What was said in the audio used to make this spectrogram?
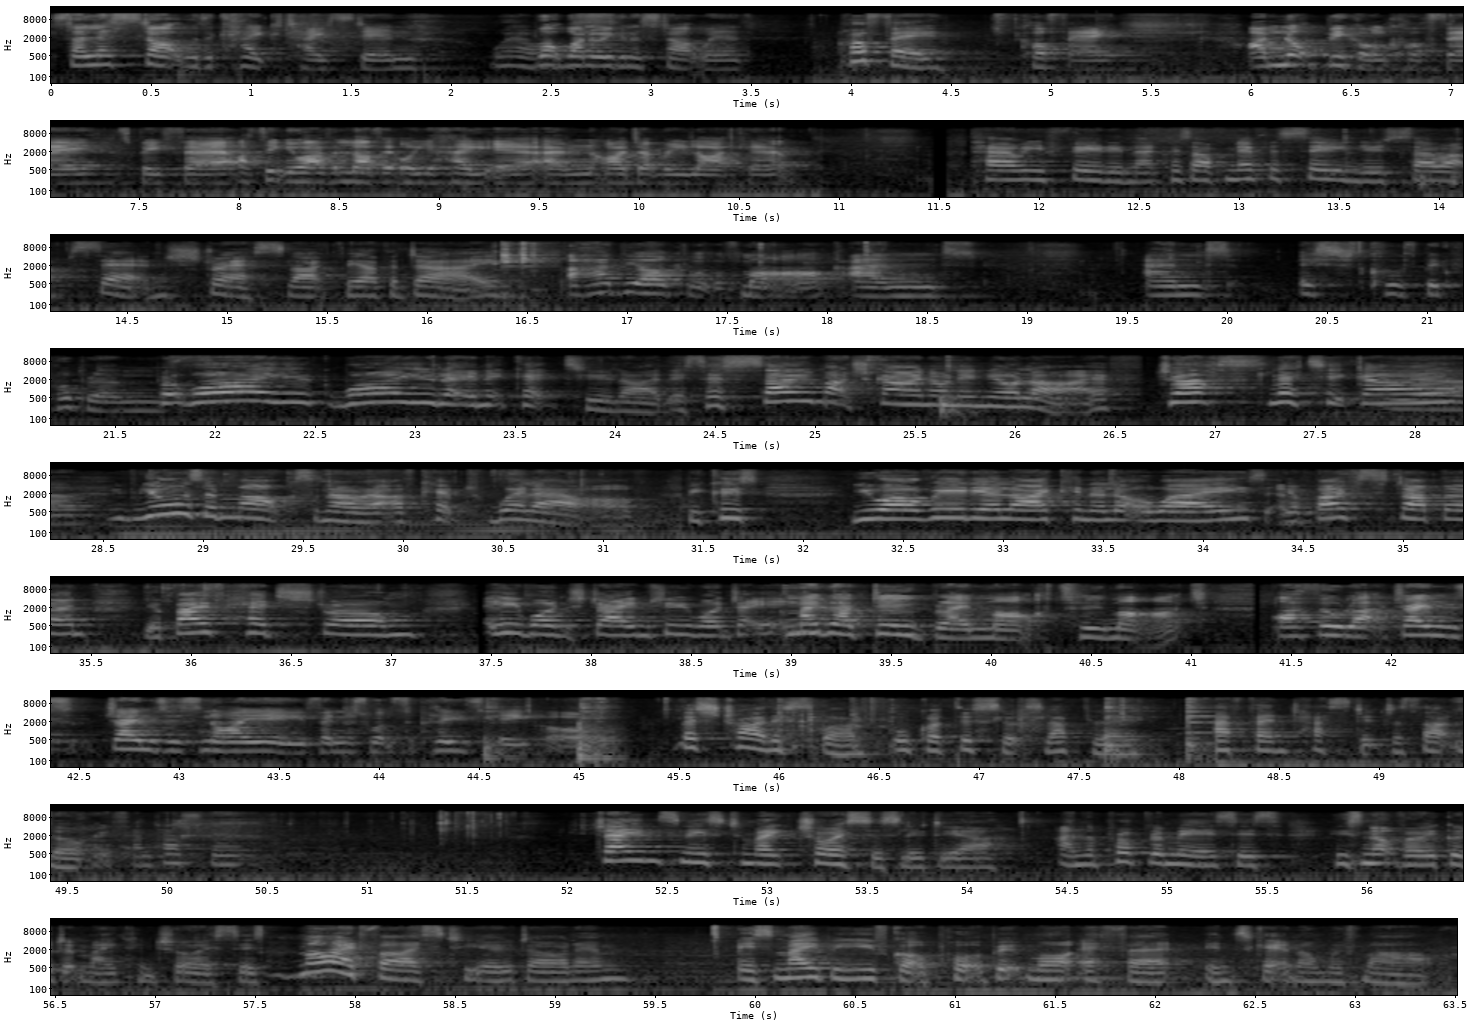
So let's start with a cake tasting. Well, what one are we going to start with? Coffee. Coffee. I'm not big on coffee, to be fair. I think you either love it or you hate it, and I don't really like it. How are you feeling now? Because I've never seen you so upset and stressed like the other day. I had the argument with Mark, and and it's just caused big problems. But why are you why are you letting it get to you like this? There's so much going on in your life. Just let it go. Yeah. Yours and Mark's scenario I've kept well out of because you are really alike in a lot of ways. You're both stubborn. You're both headstrong. He wants James. You want James. Maybe I do blame Mark too much. I feel like James James is naive and just wants to please people. Let's try this one. Oh God, this looks lovely. How fantastic does that look? Pretty fantastic. James needs to make choices, Lydia. And the problem is, is he's not very good at making choices. Mm-hmm. My advice to you, darling, is maybe you've got to put a bit more effort into getting on with Mark.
